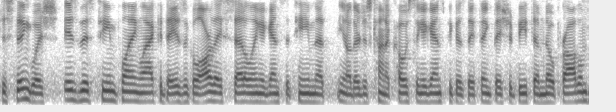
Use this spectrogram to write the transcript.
distinguish: is this team playing lackadaisical? Are they settling against a team that you know they're just kind of coasting against because they think they should beat them no problem?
